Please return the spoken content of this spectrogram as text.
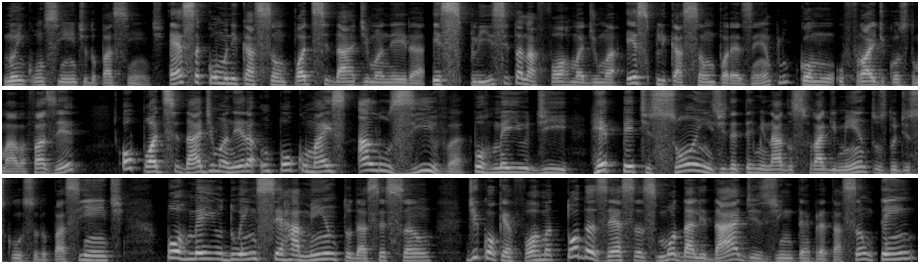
no inconsciente do paciente. Essa comunicação pode se dar de maneira explícita, na forma de uma explicação, por exemplo, como o Freud costumava fazer, ou pode se dar de maneira um pouco mais alusiva, por meio de repetições de determinados fragmentos do discurso do paciente, por meio do encerramento da sessão. De qualquer forma, todas essas modalidades de interpretação têm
